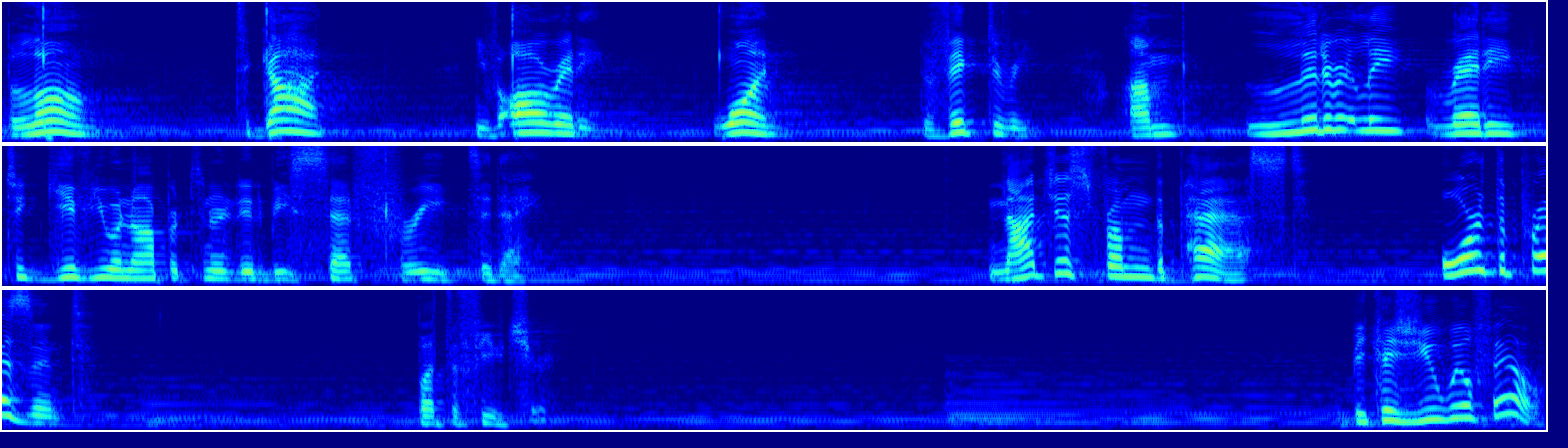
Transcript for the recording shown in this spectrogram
belong to God. You've already won the victory. I'm literally ready to give you an opportunity to be set free today. Not just from the past or the present, but the future. Because you will fail,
